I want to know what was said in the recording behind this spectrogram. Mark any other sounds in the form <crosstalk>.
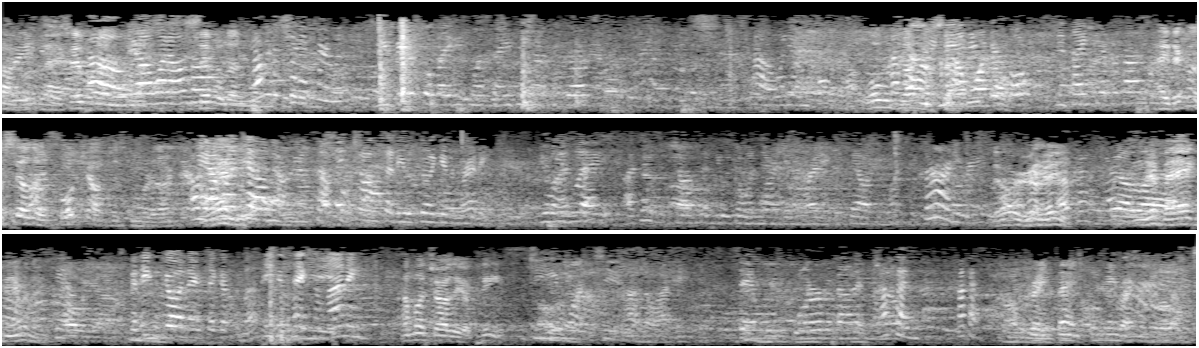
Oh, y'all want all those? Sybil doesn't Y'all want can sit up here with you beautiful ladies want to say anything about the girls? Oh, what do you say? What would you like to say? Wonderful. And thank you, everybody. Hey, they're gonna sell those pork chops this morning, aren't they? Oh, yeah, I'm gonna tell them that we're gonna tell them. John said he was gonna get them ready. You wanna say, I think John said he would go in there and get them ready to sell if you want to. They're already ready. They're already ready. Well, They're uh, bagged and everything. but he can go in there and take up the money. You can take the money. How much are they a piece? Do you want to say a little blurb about it? Okay, okay. Oh, great, thanks. Put me right in the middle of it.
